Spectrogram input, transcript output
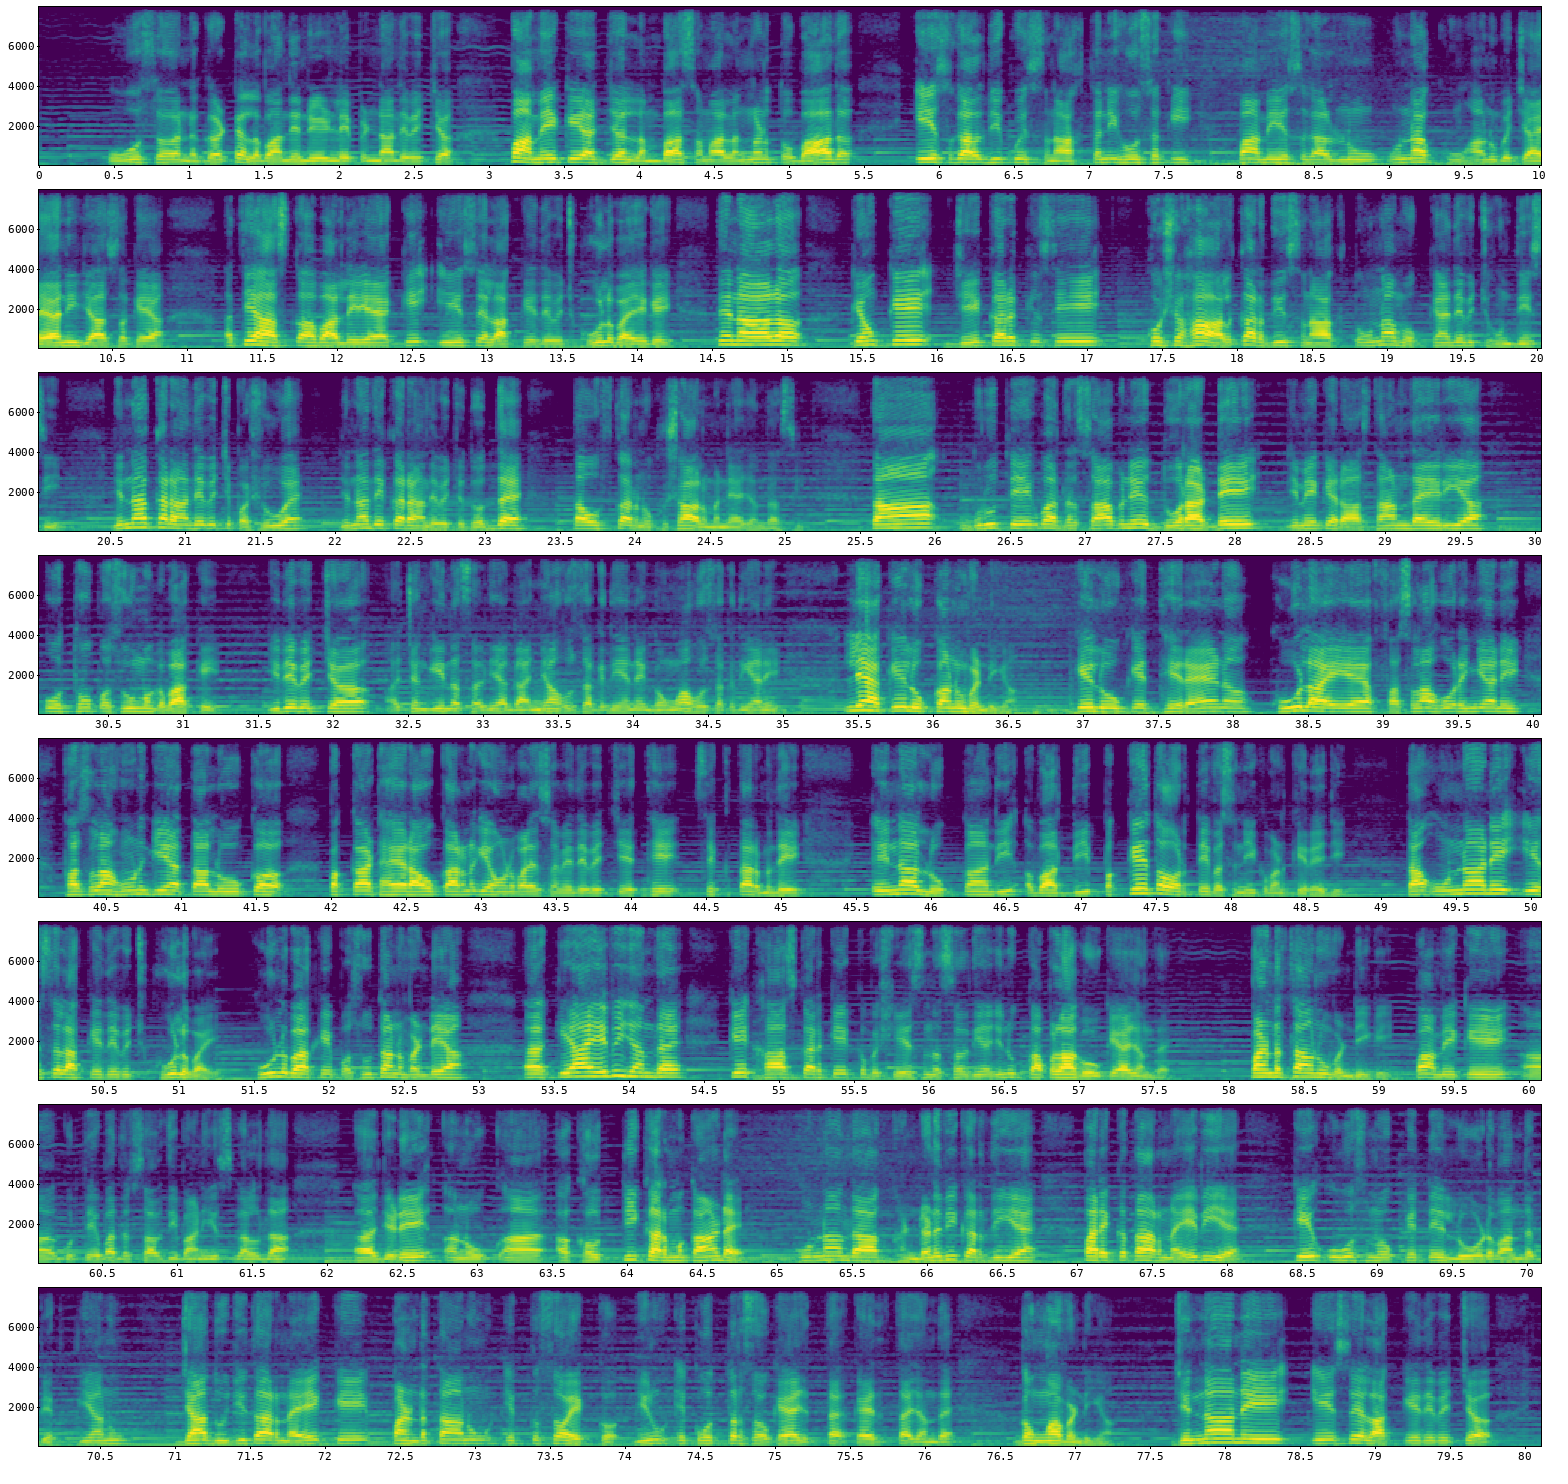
ਉਸ ਨਗਰ ਢਲਵਾਂ ਦੇ ਨੇੜਲੇ ਪਿੰਡਾਂ ਦੇ ਵਿੱਚ ਭਾਵੇਂ ਕਿ ਅੱਜ ਲੰਬਾ ਸਮਾਂ ਲੰਘਣ ਤੋਂ ਬਾਅਦ ਇਸ ਗੱਲ ਦੀ ਕੋਈ ਸਨਾਖਤ ਨਹੀਂ ਹੋ ਸਕੀ, ਭਾਵੇਂ ਇਸ ਗੱਲ ਨੂੰ ਉਹਨਾਂ ਖੂਹਾਂ ਨੂੰ ਬਚਾਇਆ ਨਹੀਂ ਜਾ ਸਕਿਆ। ਇਤਿਹਾਸਕ ਹਵਾਲੇ ਹੈ ਕਿ ਇਸ ਇਲਾਕੇ ਦੇ ਵਿੱਚ ਖੂਹ ਲਵਾਏ ਗਏ। ਤੇ ਨਾਲ ਕਿਉਂਕਿ ਜੇਕਰ ਕਿਸੇ ਖੁਸ਼ਹਾਲ ਘਰ ਦੀ ਸਨਾਖਤ ਉਹਨਾਂ ਮੌਕਿਆਂ ਦੇ ਵਿੱਚ ਹੁੰਦੀ ਸੀ। ਜਿਨ੍ਹਾਂ ਘਰਾਂ ਦੇ ਵਿੱਚ ਪਸ਼ੂ ਹੈ, ਜਿਨ੍ਹਾਂ ਦੇ ਘਰਾਂ ਦੇ ਵਿੱਚ ਦੁੱਧ ਹੈ, ਤਾਂ ਉਸ ਘਰ ਨੂੰ ਖੁਸ਼ਹਾਲ ਮੰਨਿਆ ਜਾਂਦਾ ਸੀ। ਤਾਂ ਗੁਰੂ ਤੇਗ ਬਹਾਦਰ ਸਾਹਿਬ ਨੇ ਦੁਰਾਡੇ, ਜਿਵੇਂ ਕਿ ਰਾਜਸਥਾਨ ਦਾ ਏਰੀਆ ਉੱਥੋਂ ਪਸ਼ੂ ਮੰਗਵਾ ਕੇ, ਜਿਹਦੇ ਵਿੱਚ ਚੰਗੀ ਨਸਲ ਦੀਆਂ ਗਾਈਆਂ ਹੋ ਸਕਦੀਆਂ ਨੇ, ਗਊਆਂ ਹੋ ਸਕਦੀਆਂ ਨੇ, ਲਿਆ ਕੇ ਲੋਕਾਂ ਨੂੰ ਵੰਡੀਆਂ। ਕਿ ਲੋਕ ਇੱਥੇ ਰਹਿਣ, ਖੂਹ ਲਾਏ ਐ ਫਸਲਾਂ ਹੋ ਰਹੀਆਂ ਨੇ, ਫਸਲਾਂ ਹੋਣਗੀਆਂ ਤਾਂ ਲੋਕ ਪੱਕਾ ਠਹਿਰਾਓ ਕਰਨਗੇ ਆਉਣ ਵਾਲੇ ਸਮੇਂ ਦੇ ਵਿੱਚ ਇੱਥੇ ਸਿੱਖ ਧਰਮ ਦੇ। ਇਹਨਾਂ ਲੋਕਾਂ ਦੀ ਆਬਾਦੀ ਪੱਕੇ ਤੌਰ ਤੇ ਵਸਨੀਕ ਬਣ ਕੇ ਰਹਿ ਜੀ। ਤਾਂ ਉਹਨਾਂ ਨੇ ਇਸ ਇਲਾਕੇ ਦੇ ਵਿੱਚ ਖੂਹ ਲਵਾਏ। ਖੂਹ ਲਵਾ ਕੇ ਪਸ਼ੂ ਧਨ ਵੰਡਿਆ। ਕਿਹਾ ਇਹ ਵੀ ਜਾਂਦਾ ਹੈ ਕਿ ਖਾਸ ਕਰਕੇ ਇੱਕ ਵਿਸ਼ੇਸ਼ ਨਸਲ ਦੀਆਂ ਜਿਹਨੂੰ ਕਪਲਾ ਗਊ ਕਿਹਾ ਜਾਂਦਾ ਹੈ ਪੰਡਤਾਂ ਨੂੰ ਵੰਡੀ ਗਈ। ਭਾਵੇਂ ਕਿ ਗੁਰੂ ਤੇਗ ਬਹਾਦਰ ਸਾਹਿਬ ਦੀ ਬਾਣੀ ਇਸ ਗੱਲ ਦਾ ਜਿਹੜੇ ਅਨੋਕ ਅ, ਅਖੌਤੀ ਕਰਮਕਾਂਡ ਹੈ ਉਹਨਾਂ ਦਾ ਖੰਡਨ ਵੀ ਕਰਦੀ ਹੈ। ਪਰ ਇੱਕ ਧਾਰਨਾ ਇਹ ਵੀ ਹੈ ਕਿ ਉਸ ਮੌਕੇ ਤੇ ਲੋੜਵੰਦ ਵਿਅਕਤੀਆਂ ਨੂੰ ਜਾਂ ਦੂਜੀ ਧਾਰਨਾ ਇਹ ਕਿ ਪੰਡਤਾਂ ਨੂੰ 101 ਜਿਹਨੂੰ ਇਕੋਤਰ ਸੌ ਕਹਿ ਦਿੱਤਾ ਕਹਿ ਦਿੱਤਾ ਜਾਂਦਾ ਹੈ, ਗਊਆਂ ਵੰਡੀਆਂ। ਜਿਨ੍ਹਾਂ ਨੇ ਇਸ ਇਲਾਕੇ ਦੇ ਵਿੱਚ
